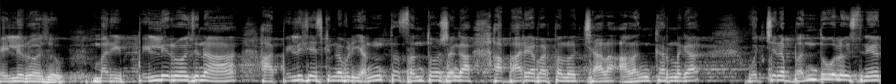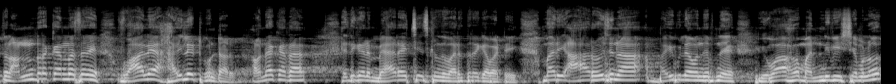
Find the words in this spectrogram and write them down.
పెళ్ళి రోజు. మరి పెళ్ళి రోజున ఆ పెళ్ళి చేసుకున్నప్పుడు ఎంత సంతోషంగా ఆ భార్యాభర్తలు చాలా అలంకరణగా వచ్చిన బంధువులు స్నేహితులు అందరికన్నా సరే వాళ్ళే హైలైట్ ఉంటారు. అవునా కదా? ఎందుకంటే మ్యారేజ్ చేసుకున్నది వారిద్దరే కాబట్టి. మరి ఆ రోజున బైబిల్ ఏమని చెప్తుంది? వివాహం అన్ని విషయంలో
